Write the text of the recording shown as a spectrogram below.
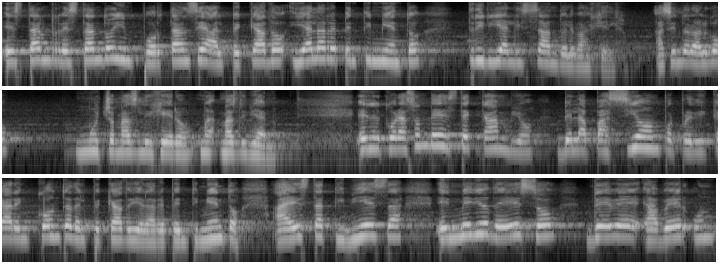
están restando importancia al pecado y al arrepentimiento, trivializando el Evangelio, haciéndolo algo mucho más ligero, más liviano. En el corazón de este cambio, de la pasión por predicar en contra del pecado y el arrepentimiento, a esta tibieza, en medio de eso debe haber un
